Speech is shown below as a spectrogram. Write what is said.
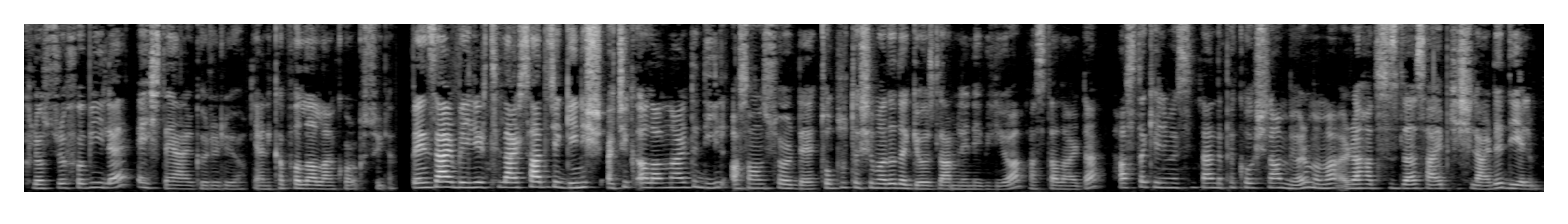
klostrofobi ile eşdeğer görülüyor. Yani kapalı alan korkusuyla. Benzer belirtiler sadece geniş açık alanlarda değil asansörde, toplu taşımada da gözlemlenebiliyor hastalarda. Hasta kelimesinden de pek hoşlanmıyorum ama rahatsızlığa sahip kişilerde diyelim.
